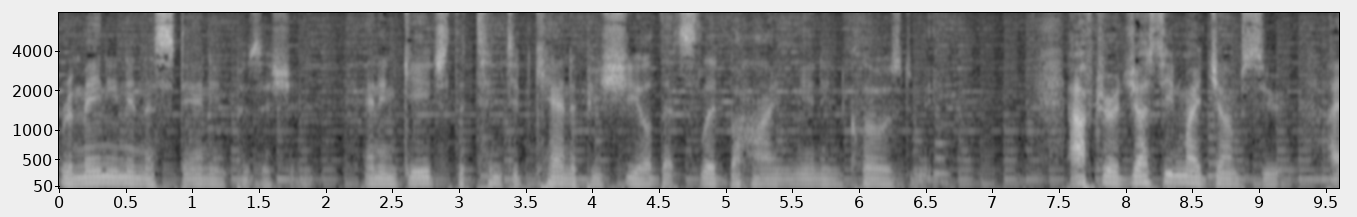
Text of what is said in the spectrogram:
remaining in a standing position, and engaged the tinted canopy shield that slid behind me and enclosed me. After adjusting my jumpsuit, I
